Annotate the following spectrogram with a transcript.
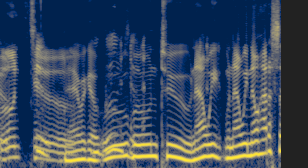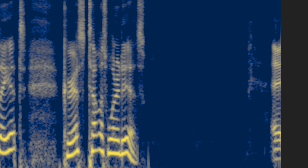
Ubuntu. There we go. Ubuntu. Now we now we know how to say it. Chris, tell us what it is. Uh,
